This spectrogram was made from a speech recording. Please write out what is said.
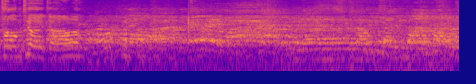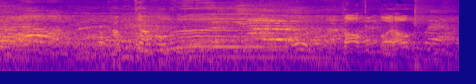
趟出去就有啦。咁就好啦。交封袋口。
